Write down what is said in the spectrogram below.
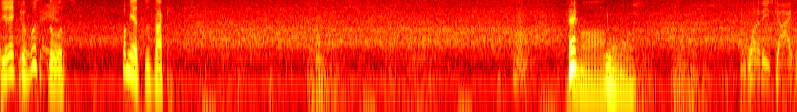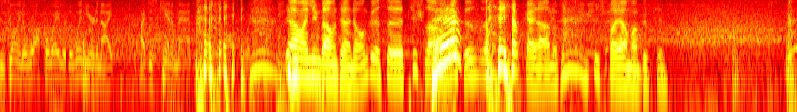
direkt bewusstlos. Komm jetzt, du Sack. also accepting. Ja, meine lieben Damen und Herren, der Onkel ist äh, Tischler. Hä? und merkt es. Ich habe keine Ahnung. Ich feier mal ein bisschen.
